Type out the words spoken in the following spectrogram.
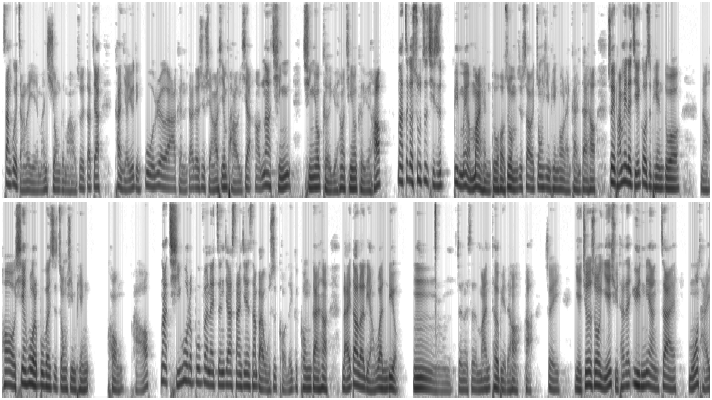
上柜涨得也蛮凶的嘛，所以大家看起来有点过热啊，可能大家就想要先跑一下，好，那情情有可原哈，情有可原。好，那这个数字其实并没有卖很多哈，所以我们就稍微中性偏空来看待哈，所以盘面的结构是偏多，然后现货的部分是中性偏空。好，那期货的部分呢，增加三千三百五十口的一个空单哈，来到了两万六，嗯，真的是蛮特别的哈，好，所以。也就是说，也许它在酝酿，在摩台，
